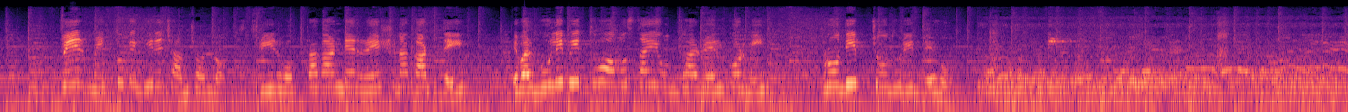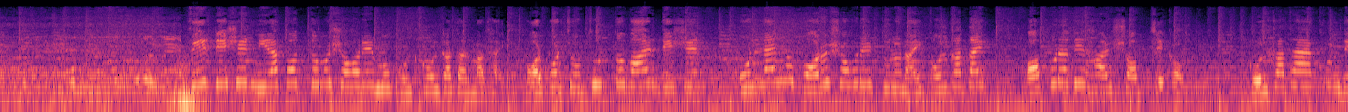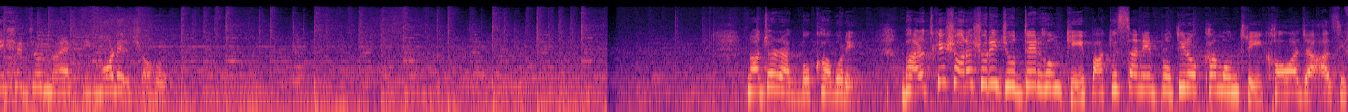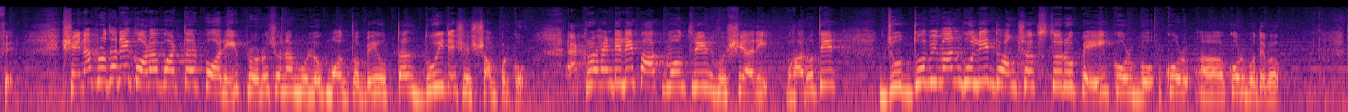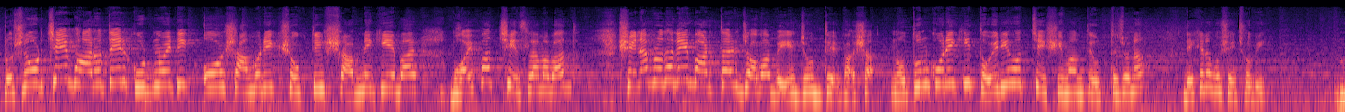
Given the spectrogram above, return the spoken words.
ফের মৃত্যুকে ঘিরে চাঞ্চল্য। স্ত্রীর হত্যাকাণ্ডের রেশ না কাটতেই এবার গুলিবিদ্ধ অবস্থায় উদ্ধার রেলকর্মী প্রদীপ চৌধুরীর দেহ। ফের দেশের নিরাপত্তম শহরের মুকুট কলকাতার মাথায়। পরপর চতুর্থবার দেশের অন্যান্য বড় শহরের তুলনায় কলকাতায় অপরাধের হার সবচেয়ে কম। কলকাতা এখন দেশের জন্য একটি মডেল শহর। নজর রাখব খবরে। ভারতকে সরাসরি যুদ্ধের হুমকি পাকিস্তানের প্রতিরক্ষা মন্ত্রী খওয়াজা আসিফের। সেনা প্রধানের কড়া বার্তার পরই প্ররোচনামূলক মন্তব্যে উত্তাল দুই দেশের সম্পর্ক। অ্যাক্রো হ্যান্ডেলে পাক মন্ত্রীর হুঁশিয়ারি, ভারতের যুদ্ধ বিমানগুলির ধ্বংসাস্ত্র রূপেই করব করব দেব। প্রশ্ন উঠছে, ভারতের কূটনৈতিক ও সামরিক শক্তির সামনে কি এবার ভয় পাচ্ছে ইসলামাবাদ? সেনা প্রধানের বার্তার জবাবে যুদ্ধের ভাষা। নতুন করে কি তৈরি হচ্ছে সীমান্তে উত্তেজনা? দেখে নেব সেই ছবি।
